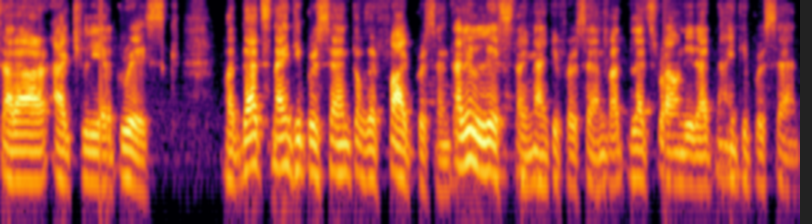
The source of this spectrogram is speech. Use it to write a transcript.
that are actually at risk. But that's 90% of the 5%, a little less than 90%, but let's round it at 90%.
